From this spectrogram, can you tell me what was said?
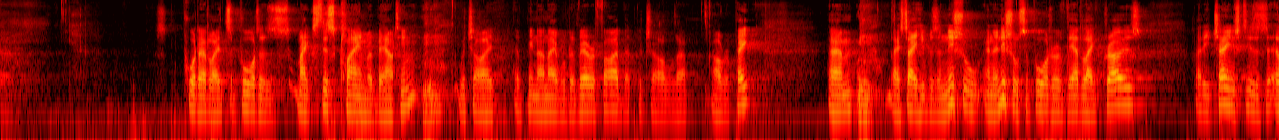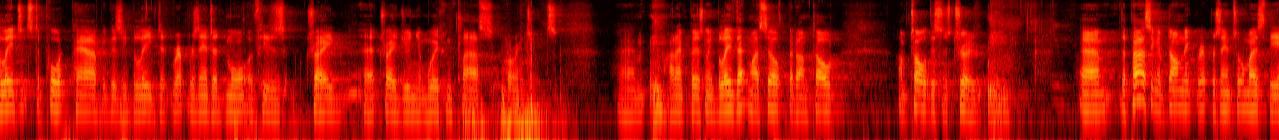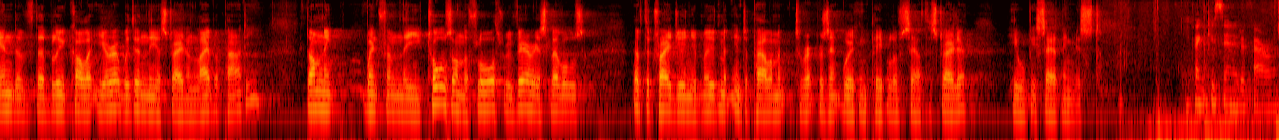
Port Adelaide supporters makes this claim about him, which I have been unable to verify, but which I'll, uh, I'll repeat. Um, they say he was initial, an initial supporter of the Adelaide Crows, but he changed his allegiance to Port Power because he believed it represented more of his trade, uh, trade union working class origins. Um, I don't personally believe that myself, but I'm told, I'm told this is true. Um, the passing of Dominic represents almost the end of the blue-collar era within the Australian Labor Party. Dominic went from the tools on the floor through various levels of the trade union movement into Parliament to represent working people of South Australia he will be sadly missed. Thank you, Senator Farrell.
